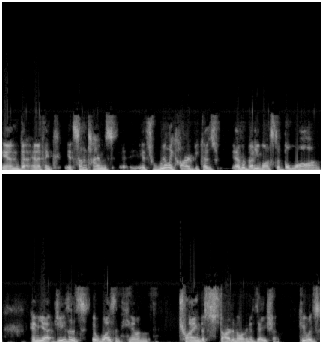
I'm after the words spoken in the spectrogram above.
And uh, and I think it's sometimes it's really hard because everybody wants to belong, and yet Jesus it wasn't him trying to start an organization. He was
